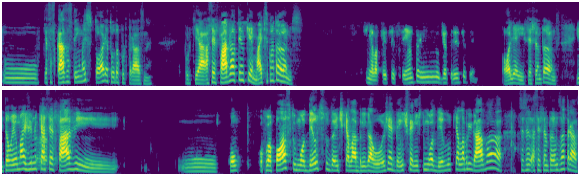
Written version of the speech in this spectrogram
o que essas casas têm uma história toda por trás, né? Porque a Cefave ela tem o quê? Mais de 50 anos. Sim, ela fez 60 no dia 13 de setembro. Olha aí, 60 anos. Então eu imagino que a Cefave, o, o propósito, o modelo de estudante que ela abriga hoje é bem diferente do modelo que ela abrigava há 60 anos atrás.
